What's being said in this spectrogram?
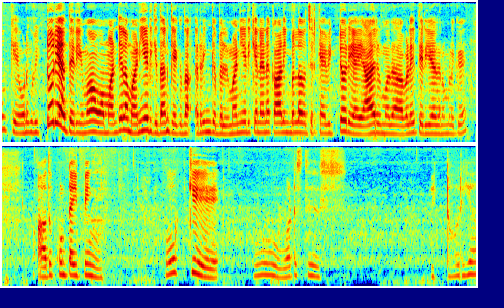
ஓகே உனக்கு விக்டோரியா தெரியுமா? உன் மண்டையில் மணி அடிக்குதான்னு கேட்குதான் ரிங் பெல் மணி அடிக்க நான் என்ன காலிங் பெல்லாம் வச்சுருக்கேன்? விக்டோரியா யார்? மொதல் அவளே தெரியாது நம்மளுக்கு. அதுக்கும் typing okay oh what is this Victoria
